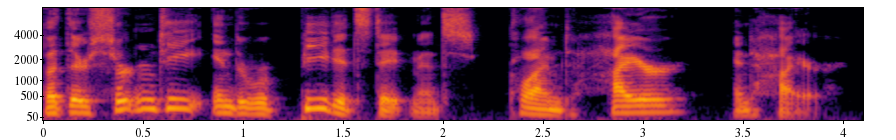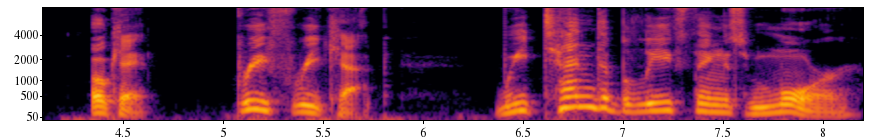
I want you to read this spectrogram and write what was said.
but their certainty in the repeated statements climbed higher and higher. Okay, brief recap. We tend to believe things more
